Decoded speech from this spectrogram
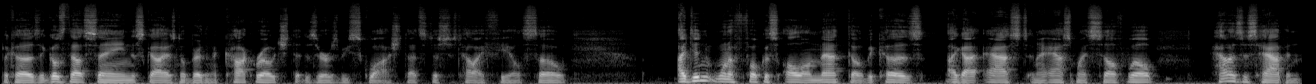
Because it goes without saying, this guy is no better than a cockroach that deserves to be squashed. That's just how I feel. So I didn't want to focus all on that, though, because I got asked, and I asked myself, well, how does this happen?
